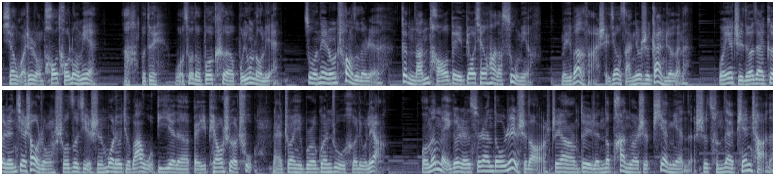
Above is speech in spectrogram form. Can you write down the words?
像我这种抛头露面啊，不对，我做的播客不用露脸，做内容创作的人更难逃被标签化的宿命。没办法，谁叫咱就是干这个呢？我也只得在个人介绍中说自己是末流985毕业的北漂社畜，来赚一波关注和流量。我们每个人虽然都认识到这样对人的判断是片面的，是存在偏差的，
